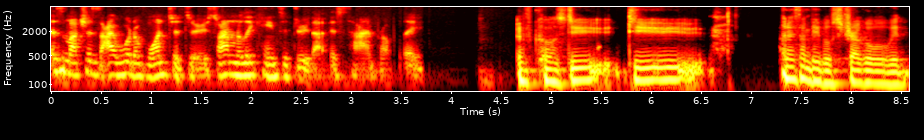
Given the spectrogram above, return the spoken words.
as much as I would have wanted to. So I'm really keen to do that this time properly. Of course. Do you, do you, I know some people struggle with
